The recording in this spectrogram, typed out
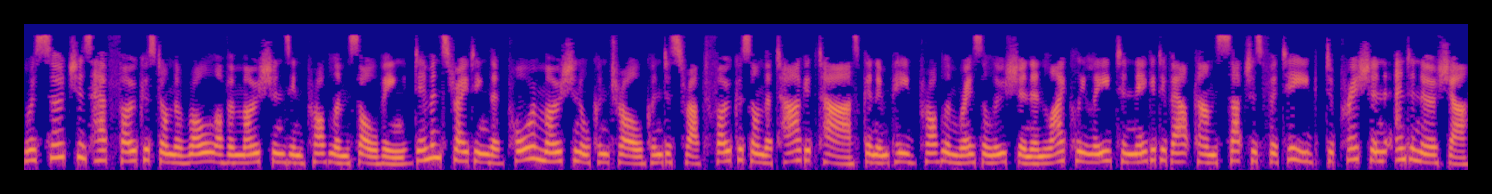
Researchers have focused on the role of emotions in problem solving, demonstrating that poor emotional control can disrupt focus on the target task and impede problem resolution and likely lead to negative outcomes such as fatigue, depression, and inertia.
